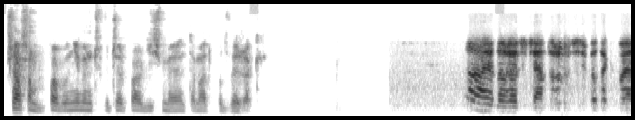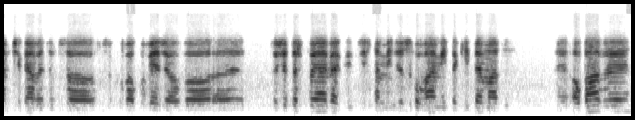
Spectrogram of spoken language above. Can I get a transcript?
przepraszam, Paweł, nie wiem, czy wyczerpaliśmy temat podwyżek. No, jedną rzecz chciałem dorzucić, bo tak byłem ciekawy tym, co, co Kuba powiedział, bo tu się też pojawia gdzieś tam między słowami taki temat obawy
